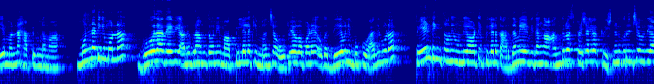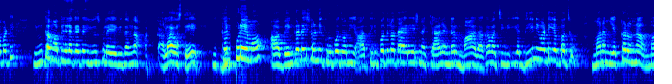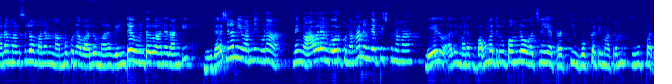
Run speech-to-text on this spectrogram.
ఏమన్నా హ్యాపీగా ఉన్నామా మొన్నటికి మొన్న గోదాదేవి అనుగ్రహంతో మా పిల్లలకి మంచిగా ఉపయోగపడే ఒక దేవుని బుక్ అది కూడా పెయింటింగ్తోనే ఉంది కాబట్టి పిల్లలకు అర్థమయ్యే విధంగా అందులో స్పెషల్గా కృష్ణుని గురించే ఉంది కాబట్టి ఇంకా మా పిల్లలకైతే యూస్ఫుల్ అయ్యే విధంగా అలా వస్తే ఇక్కడ ఇప్పుడేమో ఆ వెంకటేశ్వరుని కృపతోని ఆ తిరుపతిలో తయారు చేసిన క్యాలెండర్ మా దాకా వచ్చింది. ఇక దీన్ని బట్టి చెప్పచ్చు మనం ఎక్కడున్నా మన మనసులో మనం నమ్ముకున్న వాళ్ళు మన వెంటే ఉంటారు అనే దానికి నిదర్శనం ఇవన్నీ కూడా మేము కావాలని కోరుకున్నామా? మేము తెప్పించుకున్నామా? లేదు అది మనకు బహుమతి రూపంలో వచ్చినాయే ప్రతి ఒక్కటి మాత్రం సూపర్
